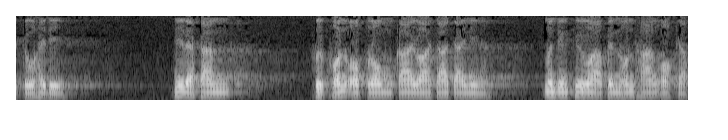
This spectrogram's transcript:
ตดูให้ดี นี่แหละการฝึกฝนอบรมกายวาจาใจนี่นะ มันจึงชื่อว่าเป็นหนทางออกจาก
